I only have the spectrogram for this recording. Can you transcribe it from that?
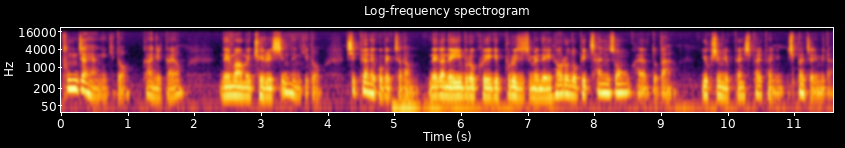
풍자향의 기도가 아닐까요? 내 마음의 죄를 씻는 기도. 시편의 고백처럼 내가 내 입으로 그에게 부르짖으며 내 혀로 높이 찬송하였도다. 66편 18편 18절입니다.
